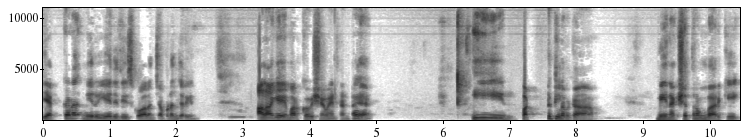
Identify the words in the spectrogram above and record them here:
ఎక్కడ మీరు ఏది తీసుకోవాలని చెప్పడం జరిగింది. అలాగే మరొక విషయం ఏంటంటే ఈ పర్టికులర్గా మీ నక్షత్రం వారికి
